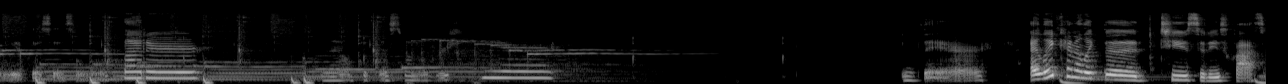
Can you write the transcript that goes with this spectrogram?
the way this is a little better. And then I'll put this one over here. There. I like kind of like the two cities class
